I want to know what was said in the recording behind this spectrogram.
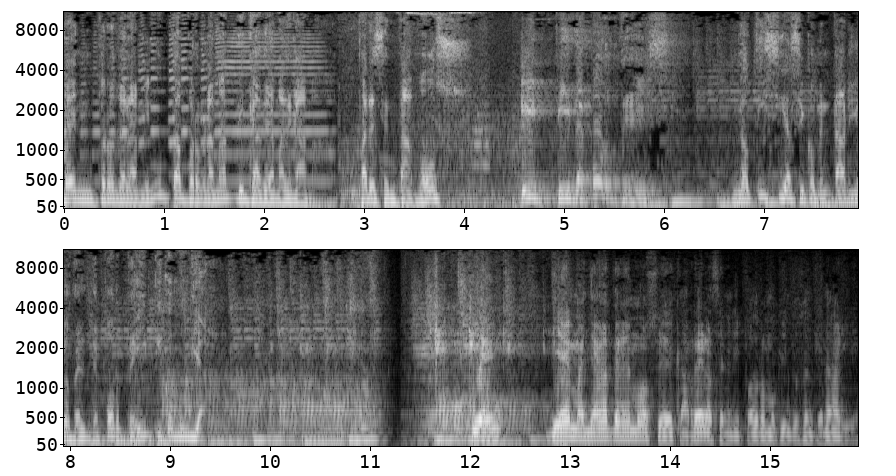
Dentro de la minuta programática de Amalgama, presentamos Hipi Deportes. Noticias y comentarios del deporte hípico mundial. Bien, bien, mañana tenemos eh, carreras en el Hipódromo Quinto Centenario.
